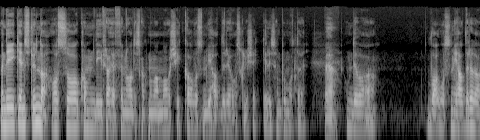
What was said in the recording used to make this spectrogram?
Men det gikk en stund, da, og så kom de fra FN og hadde snakket med mamma og sjekka hvordan vi hadde det, og skulle sjekke liksom på en måte Ja. om det var hvordan vi hadde det, da.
